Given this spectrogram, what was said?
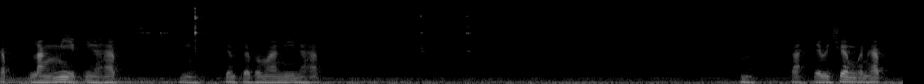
กับหลังมีดนี่นะครับนี่เชื่อมใส่ประมาณนี้นะครับ ไป เดี๋ยวไปเชื่อมกันครับ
